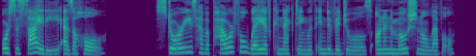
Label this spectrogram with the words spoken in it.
or society as a whole. Stories have a powerful way of connecting with individuals on an emotional level,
